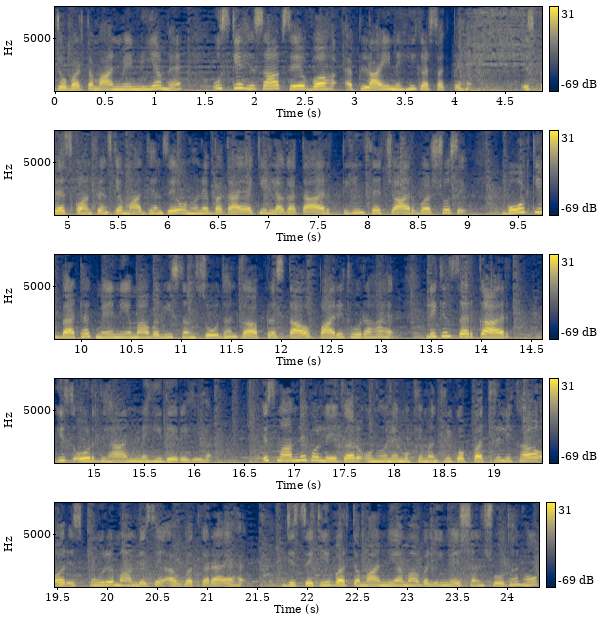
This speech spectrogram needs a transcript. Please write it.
जो वर्तमान में नियम है, उसके हिसाब से वह अप्लाई नहीं कर सकते हैं। इस प्रेस कॉन्फ्रेंस के माध्यम से उन्होंने बताया कि लगातार तीन से चार वर्षों से बोर्ड की बैठक में नियमावली संशोधन का प्रस्ताव पारित हो रहा है, लेकिन सरकार इस ओर ध्यान नहीं दे रही है। इस मामले को लेकर उन्होंने मुख्यमंत्री को पत्र लिखा और इस पूरे मामले से अवगत कराया है। जिससे कि वर्तमान नियमावली में संशोधन हो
